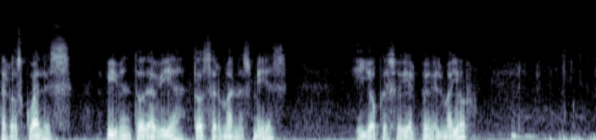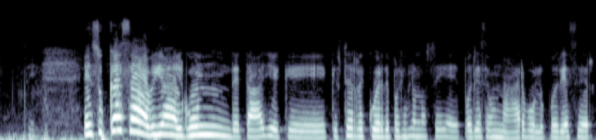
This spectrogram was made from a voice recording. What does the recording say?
de los cuales viven todavía dos hermanas mías y yo que soy el, mayor. ¿En su casa había algún detalle que, que usted recuerde? Por ejemplo, no sé, podría ser un árbol o podría ser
